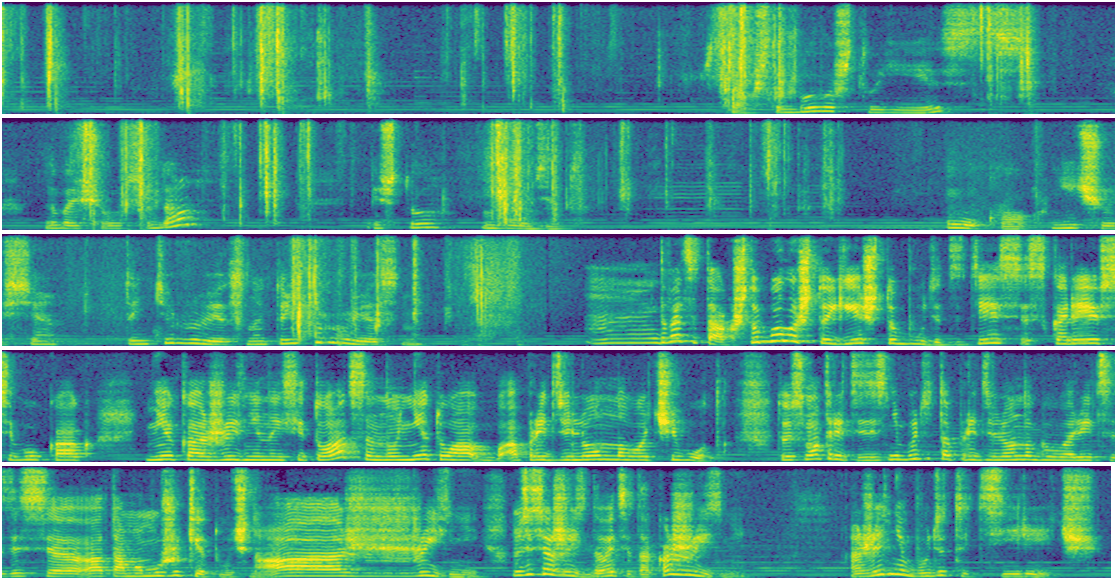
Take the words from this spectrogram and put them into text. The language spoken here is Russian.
Что было, что есть. Давай еще вот сюда. И что будет? О, как, ничего себе. Это интересно, это интересно давайте так, что было, что есть, что будет. Здесь, скорее всего, как некая жизненная ситуация, но нету определенного чего-то. То есть, смотрите, здесь не будет определенно говориться, здесь э, а, там о мужике точно, а о жизни. Ну, здесь о жизни, давайте так, о жизни. О жизни будет идти речь.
